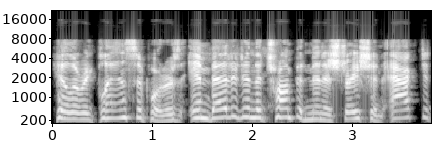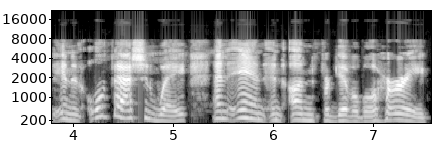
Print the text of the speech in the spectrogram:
Hillary Clinton supporters embedded in the Trump administration acted in an old fashioned way and in an unforgivable hurry.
